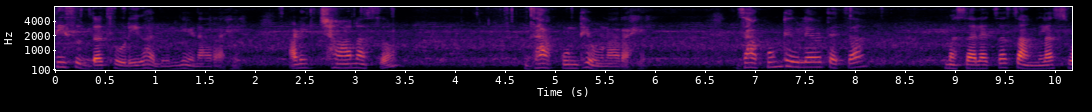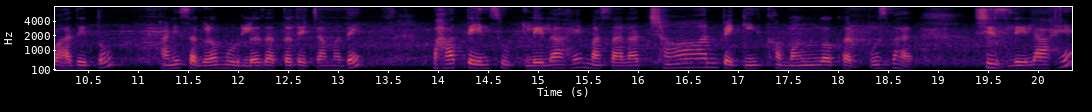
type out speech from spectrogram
तीसुद्धा थोडी घालून घेणार आहे. आणि छान असं झाकून ठेवणार आहे. झाकून ठेवल्यावर त्याचा मसाल्याचा चांगला स्वाद येतो आणि सगळं मुरलं जातं त्याच्यामध्ये. पहा तेल सुटलेलं आहे. मसाला छानपैकी खमंग खरपूस भा शिजलेला आहे.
